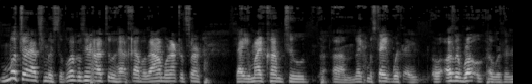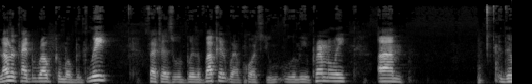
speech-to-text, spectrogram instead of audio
Mutter that's Chebel We're not concerned that you might come to um, make a mistake with a other rope, uh, with another type of rope, come over such as with a bucket, where of course you will leave permanently. Um, the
